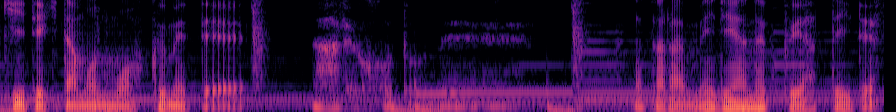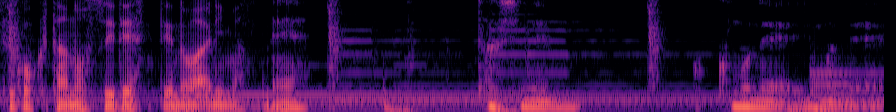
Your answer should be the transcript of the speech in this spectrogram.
聞いてきたものも含めて。なるほどね。だからメディアヌップやっていてすごく楽しいですっていうのはありますね。私ね僕もね今ね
